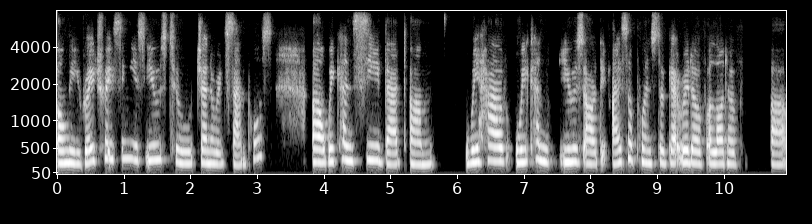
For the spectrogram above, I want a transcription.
only ray tracing is used to generate samples, uh, we can see that um, we have we can use our the ISO points to get rid of a lot of uh,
